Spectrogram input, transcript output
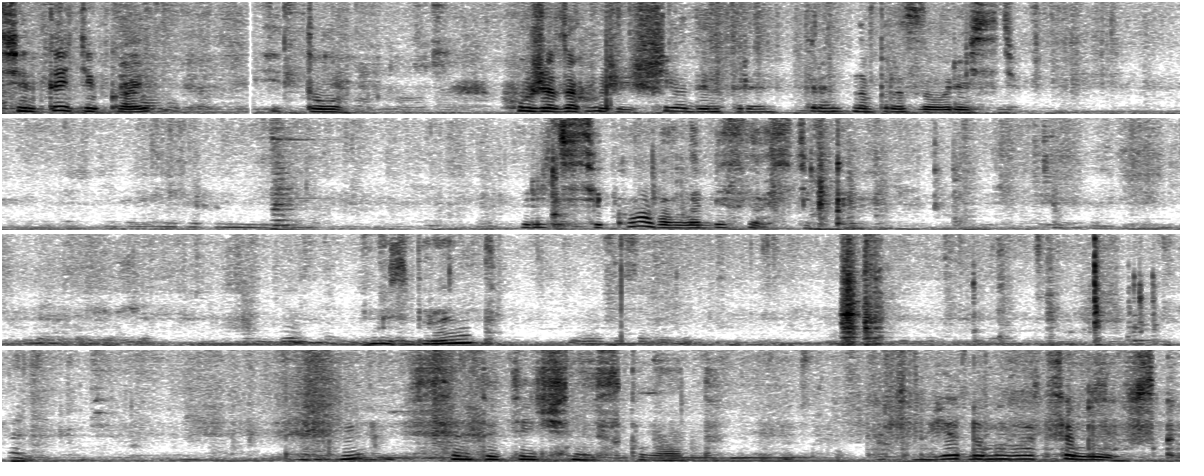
Синтетика і то. Хуже за хуже. Ще один тренд. Тренд на прозорість. Річ цікава, але без застібки. Ось бренд. Так, Синтетичний склад. Так, ну я думала, це блузка.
